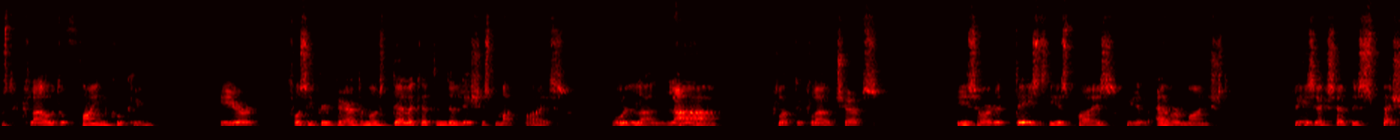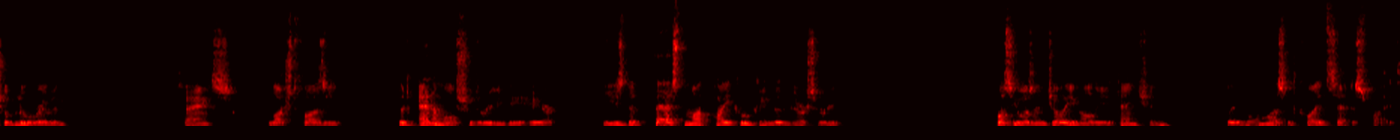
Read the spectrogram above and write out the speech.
was the cloud of fine cooking. Here, Fozzie prepared the most delicate and delicious mud pies. Ooh la la, clucked the cloud chefs. These are the tastiest pies we have ever munched. Please accept this special blue ribbon. Thanks, blushed Fozzie, but Animal should really be here. He's the best mud pie cook in the nursery. Fozzie was enjoying all the attention, but he wasn't quite satisfied.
